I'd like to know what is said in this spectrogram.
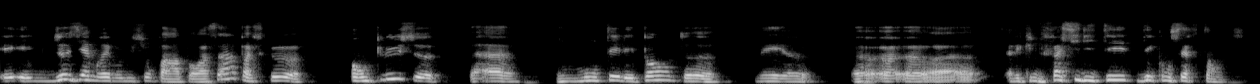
est, est, une deuxième révolution par rapport à ça, parce que en plus, euh, bah, vous montez les pentes, euh, mais euh, avec une facilité déconcertante.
